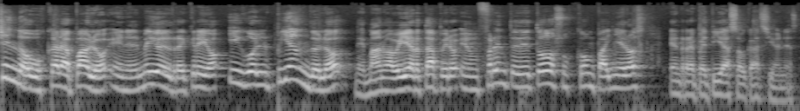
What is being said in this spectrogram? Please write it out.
yendo a buscar a Pablo en el medio del recreo y golpeándolo de mano abierta, pero enfrente de todos sus compañeros en repetidas ocasiones.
